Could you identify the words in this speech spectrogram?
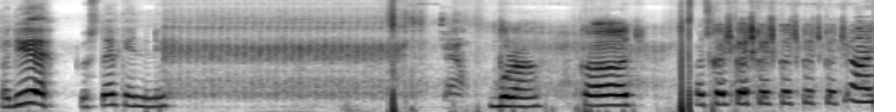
Hadi göster kendini. Bura. Kaç. Kaç kaç kaç kaç kaç kaç kaç. Ay.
